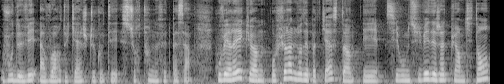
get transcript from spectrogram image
Vous devez avoir du cash de côté. Surtout ne faites pas ça. Vous verrez que au fur et à mesure des podcasts, et si vous me suivez déjà depuis un petit temps,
